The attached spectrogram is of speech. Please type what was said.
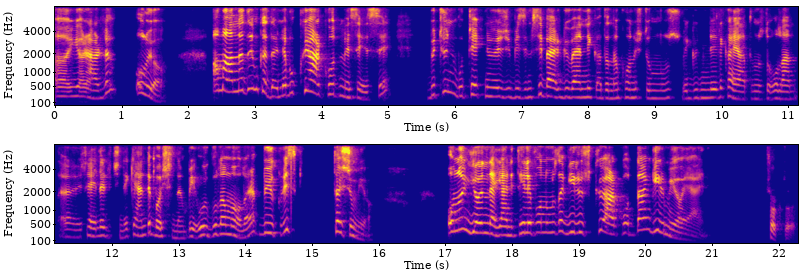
e, yararlı oluyor. Ama anladığım kadarıyla bu QR kod meselesi bütün bu teknoloji bizim siber güvenlik adına konuştuğumuz ve gündelik hayatımızda olan e, şeyler içinde kendi başına bir uygulama olarak büyük risk taşımıyor. Onun yönüne yani telefonumuza virüs QR koddan girmiyor yani. Çok doğru.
